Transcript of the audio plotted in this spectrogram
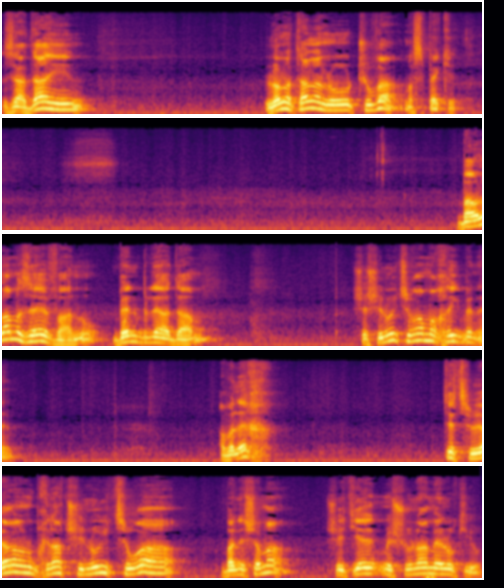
זה עדיין לא נתן לנו תשובה מספקת. בעולם הזה הבנו, בין בני אדם, ששינוי צורה מרחיק ביניהם. אבל איך תצויר לנו מבחינת שינוי צורה בנשמה, שהיא תהיה משונה מאלוקיות?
